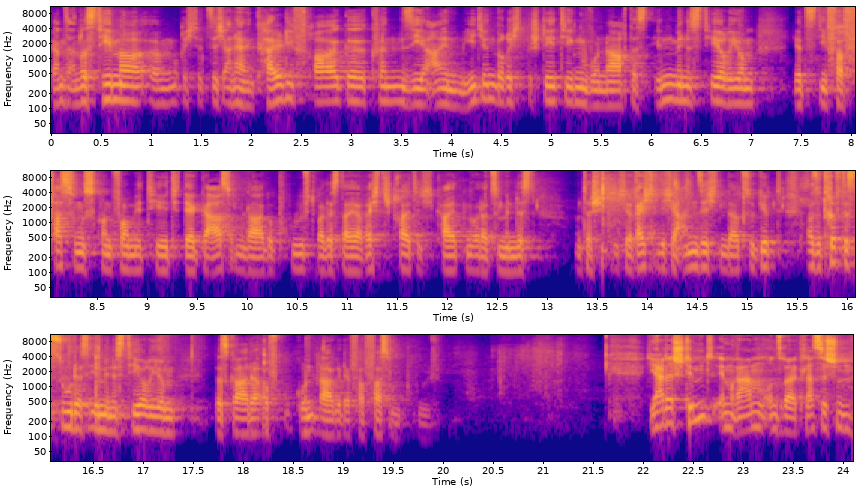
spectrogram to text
Ganz anderes Thema ähm, richtet sich an Herrn Kall die Frage, können Sie einen Medienbericht bestätigen, wonach das Innenministerium jetzt die Verfassungskonformität der Gasumlage prüft, weil es da ja Rechtsstreitigkeiten oder zumindest unterschiedliche rechtliche Ansichten dazu gibt. Also trifft es zu, dass Ihr Ministerium das gerade auf Grundlage der Verfassung prüft? Ja, das stimmt im Rahmen unserer klassischen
